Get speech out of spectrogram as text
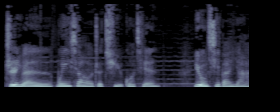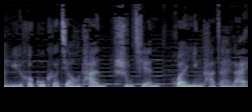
职员微笑着取过钱，用西班牙语和顾客交谈数钱，欢迎他再来。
